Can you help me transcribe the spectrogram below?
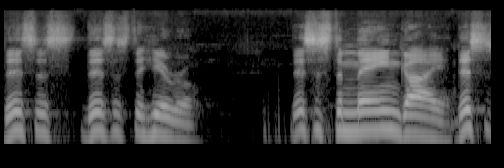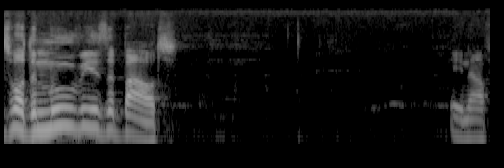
This is this is the hero. This is the main guy. This is what the movie is about. Enough.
